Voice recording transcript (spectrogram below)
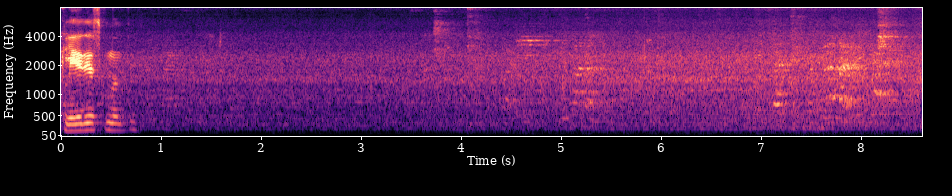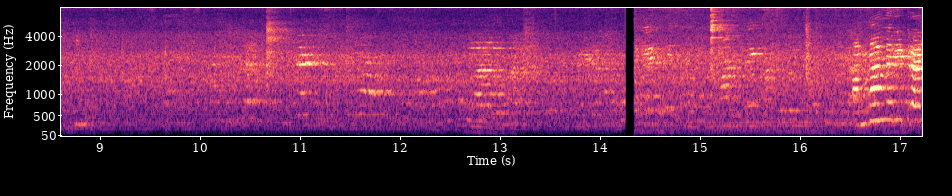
క్లియర్ చేసుకున్నంత మేము ఇక్కడ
